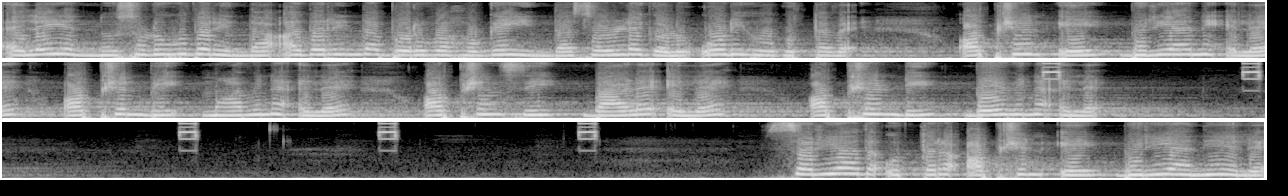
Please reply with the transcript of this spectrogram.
ಎಲೆಯನ್ನು ಸುಡುವುದರಿಂದ ಅದರಿಂದ ಬರುವ ಹೊಗೆಯಿಂದ ಸೊಳ್ಳೆಗಳು ಓಡಿ ಹೋಗುತ್ತವೆ ಆಪ್ಷನ್ ಎ ಬಿರಿಯಾನಿ ಎಲೆ. ಆಪ್ಷನ್ ಬಿ ಮಾವಿನ ಎಲೆ. ಆಪ್ಷನ್ ಸಿ ಬಾಳೆ ಎಲೆ. ಆಪ್ಷನ್ ಡಿ ಬೇವಿನ ಎಲೆ. ಸರಿಯಾದ ಉತ್ತರ ಆಪ್ಷನ್ ಎ ಬಿರಿಯಾನಿ ಎಲೆ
